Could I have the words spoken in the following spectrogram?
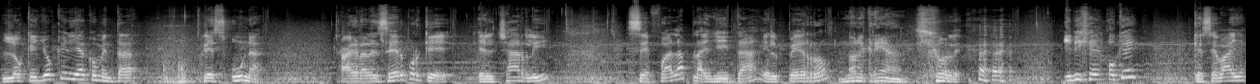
lo que yo quería comentar es una, agradecer porque el Charlie se fue a la playita, el perro, No le crean. híjole. Y dije, ok, que se vaya,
